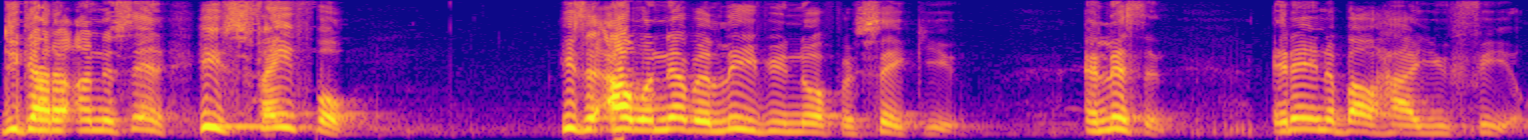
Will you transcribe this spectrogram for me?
You got to understand, He's faithful. He said, I will never leave you nor forsake you. And listen, it ain't about how you feel,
